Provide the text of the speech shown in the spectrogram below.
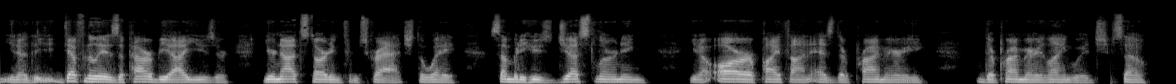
you know the, definitely as a power bi user you're not starting from scratch the way somebody who's just learning you know r or python as their primary their primary language so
